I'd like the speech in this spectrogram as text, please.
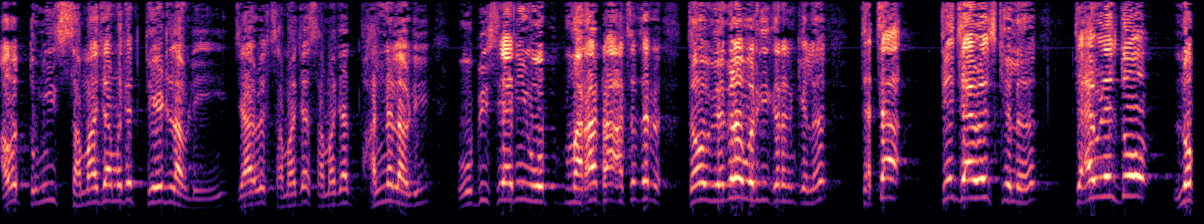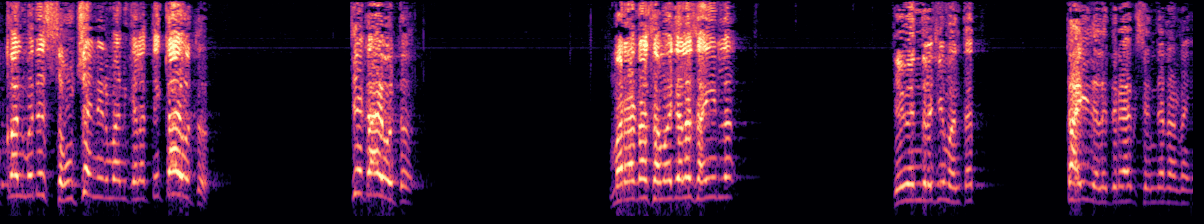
अहो तुम्ही समाजामध्ये तेढ लावली ज्यावेळेस समाजा समाजात भांडणं लावली ओबीसी आणि ओ- मराठा असं जर जेव्हा वेगळं वर्गीकरण केलं त्याचा ते ज्यावेळेस केलं त्यावेळेस जो लोकांमध्ये संशय निर्माण केला ते काय होतं? ते काय होतं? मराठा समाजाला सांगितलं. देवेंद्रजी म्हणतात काही झालं तरी आरक्षण देणार नाही.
